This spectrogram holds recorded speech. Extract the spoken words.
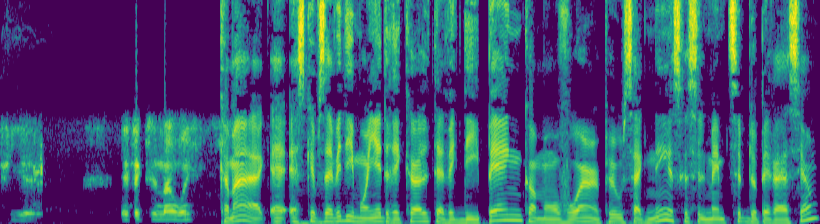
puis euh, effectivement, oui. Comment est-ce que vous avez des moyens de récolte avec des peignes comme on voit un peu au Saguenay? Est-ce que c'est le même type d'opération?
